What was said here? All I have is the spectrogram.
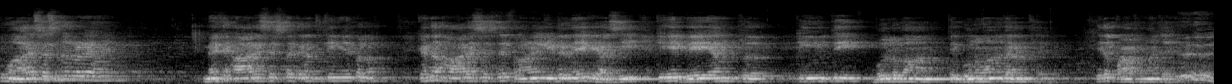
ਤੂੰ ਆਰਐਸਐਸ ਨਾਲ ਰਲਿਆ ਹੋਇਆ? ਮੈਂ ਕਿਹਾ ਆਰਐਸਐਸ ਦਾ ਗ੍ਰੰਥ ਕਿਵੇਂ ਹੈ ਭਲਾ? ਕਹਿੰਦਾ ਆਰਐਸਐਸ ਦੇ ਪੁਰਾਣੇ ਲੀਡਰ ਨੇ ਇਹ ਕਿਹਾ ਸੀ ਕਿ ਇਹ ਬੇਅੰਤ ਕੀਮਤੀ ਮੁੱਲਵਾਨ ਤੇ ਗੁਣਵਾਨ ਗ੍ਰੰਥ ਹੈ। ਇਹਦਾ ਪਾਠ ਹੋਣਾ ਚਾਹੀਦਾ।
